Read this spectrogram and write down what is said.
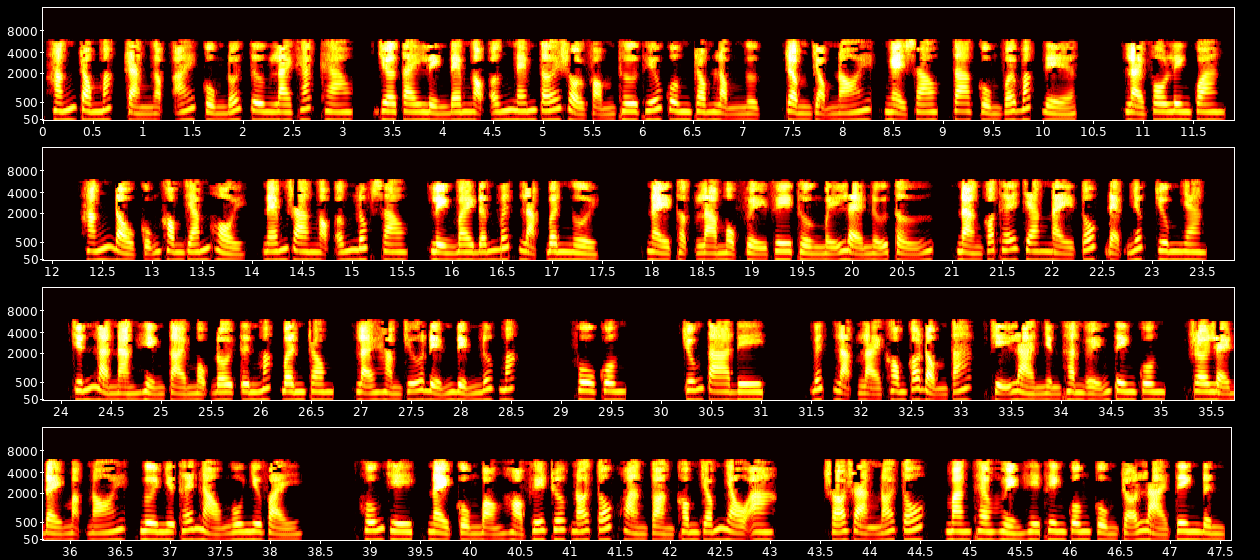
Hắn trong mắt tràn ngập ái cùng đối tương lai khát khao, giơ tay liền đem ngọc ấn ném tới rồi vọng thư thiếu quân trong lòng ngực, trầm giọng nói, ngày sau, ta cùng với Bắc Địa, lại vô liên quan. Hắn đầu cũng không dám hồi, ném ra ngọc ấn lúc sau, liền bay đến bích lạc bên người. Này thật là một vị phi thường mỹ lệ nữ tử, nàng có thế gian này tốt đẹp nhất chương nhan. Chính là nàng hiện tại một đôi tinh mắt bên trong, lại hàm chứa điểm điểm nước mắt. Phu quân, chúng ta đi. Bích lạc lại không có động tác, chỉ là nhìn thanh uyển tiên quân, rơi lệ đầy mặt nói, ngươi như thế nào ngu như vậy? Huống chi, này cùng bọn họ phía trước nói tốt hoàn toàn không giống nhau a. Rõ ràng nói tốt, mang theo huyền hy thiên quân cùng trở lại tiên đình.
